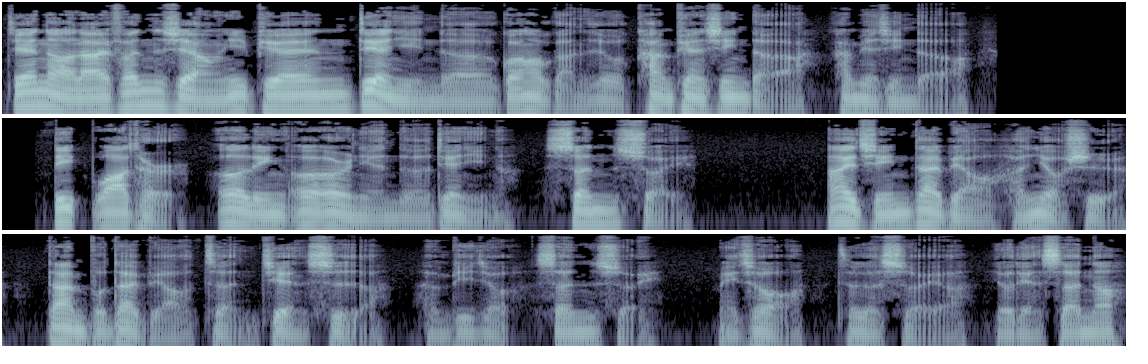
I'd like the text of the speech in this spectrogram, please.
今天呢，来分享一篇电影的观后感，就看片心得啊，看片心得啊。Deep Water，二零二二年的电影啊，深水。爱情代表很有事，但不代表整件事啊。横批就深水，没错，这个水啊有点深哦。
